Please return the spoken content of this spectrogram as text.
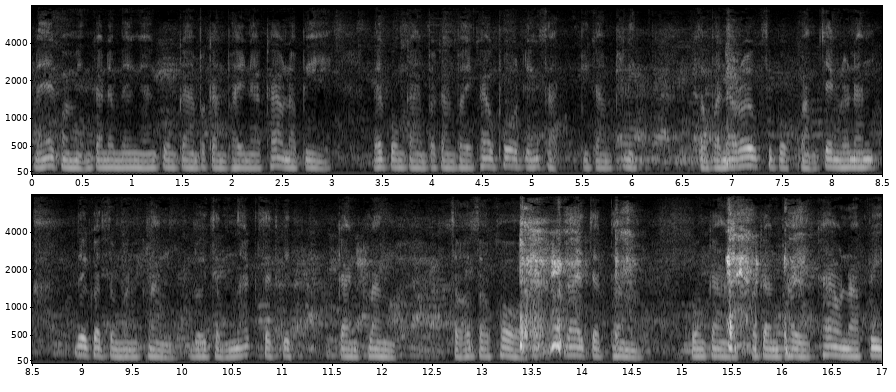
และให้ความเห็นการดำเนินงานโครงการประกันภัยนาข้าวนาปี และโครงการประกันภัยข้าวโพดเลี้ยงสัตว์ปีการผลิต 2566 ความแจ้งแล้วนั้น ด้วยกระทรวงการคลัง โดยสำนักเศรษฐกิจการคลัง สสค ได้จัดทำโครงการประกันภัยข้าวนาปี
